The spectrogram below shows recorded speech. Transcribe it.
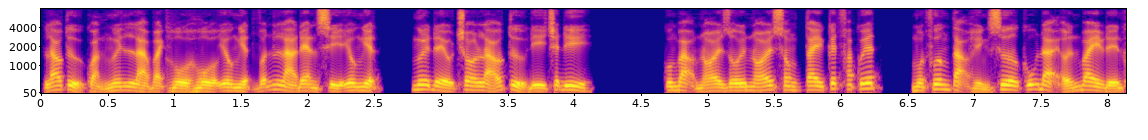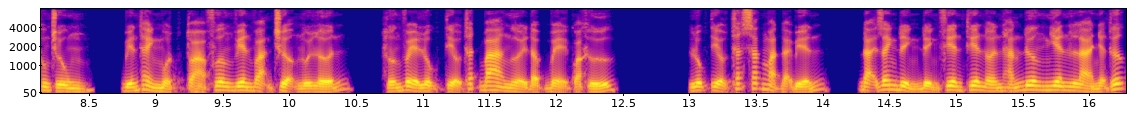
lão tử quản ngươi là Bạch Hồ Hồ yêu nghiệt vẫn là đen xì yêu nghiệt, ngươi đều cho lão tử đi chết đi. Cuồng bạo nói dối nói xong tay kết pháp quyết, một phương tạo hình xưa cũ đại ấn bay đến không trung, biến thành một tòa phương viên vạn trượng núi lớn, hướng về lục tiểu thất ba người đập bể quá khứ lục tiểu thất sắc mặt đại biến đại danh đỉnh đỉnh phiên thiên ấn hắn đương nhiên là nhận thức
